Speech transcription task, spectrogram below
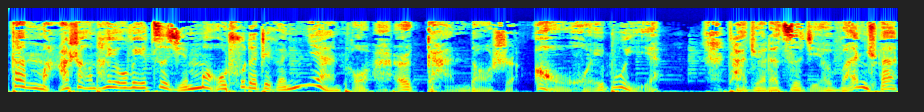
但马上他又为自己冒出的这个念头而感到是懊悔不已。他觉得自己完全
